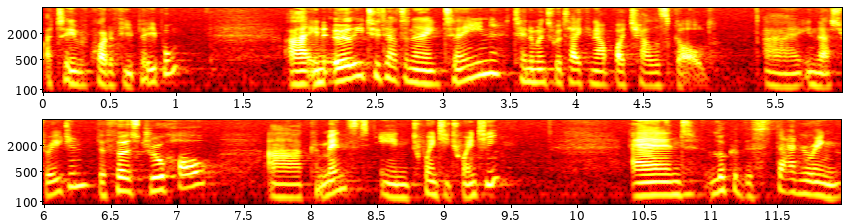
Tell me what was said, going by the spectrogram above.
a team of quite a few people. Uh, in early 2018, tenements were taken up by Chalice Gold uh, in that region. The first drill hole uh, commenced in 2020. And look at the staggering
